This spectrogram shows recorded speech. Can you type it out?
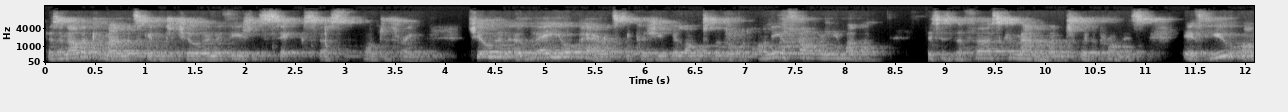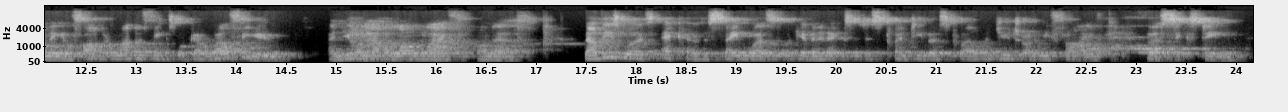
There's another command that's given to children, Ephesians 6, verse 1 to 3. Children, obey your parents because you belong to the Lord. Honor your father and your mother. This is the first commandment with a promise. If you honor your father and mother, things will go well for you and you will have a long life on earth. Now, these words echo the same words that were given in Exodus 20, verse 12, and Deuteronomy 5, verse 16.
